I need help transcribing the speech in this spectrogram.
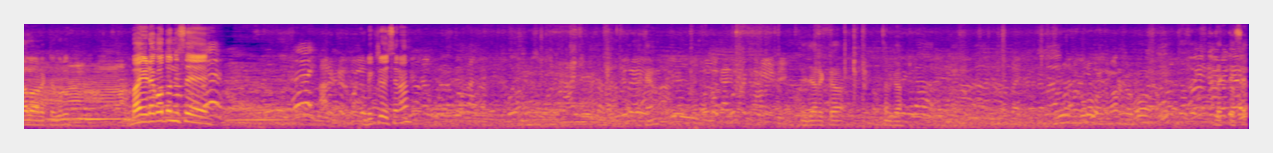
কালো আরেকটা গরু। ভাই, এটা কত নিছে? বিক্রি হয়েছে না? দেখেন। এই যে আরেকটা দেখতেছে।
